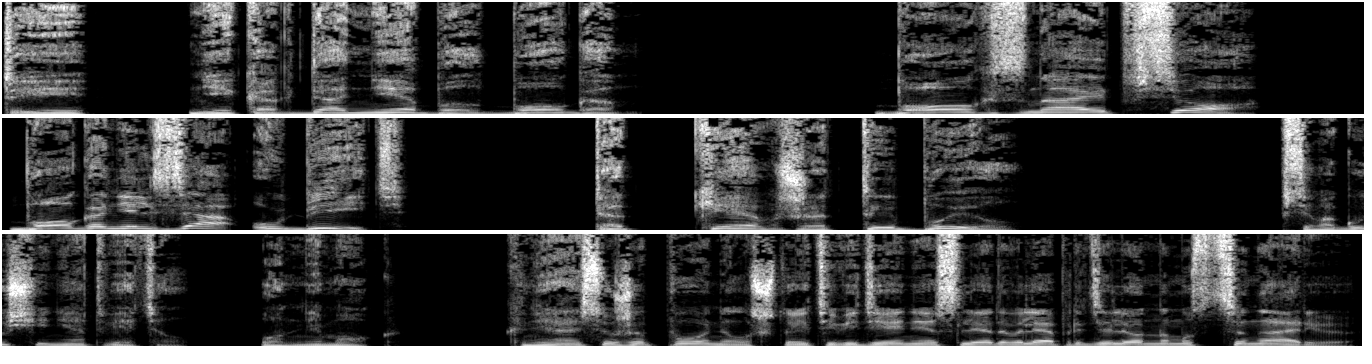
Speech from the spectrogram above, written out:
«Ты никогда не был Богом. Бог знает все. Бога нельзя убить. Так кем же ты был? Всемогущий не ответил. Он не мог. Князь уже понял, что эти видения следовали определенному сценарию.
